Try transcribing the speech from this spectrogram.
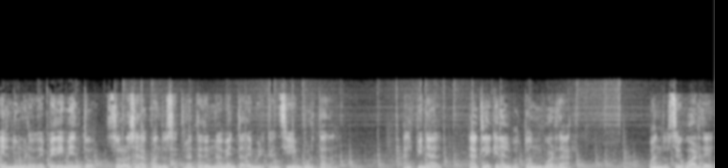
El número de pedimento solo será cuando se trate de una venta de mercancía importada. Al final, da clic en el botón Guardar. Cuando se guarde,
